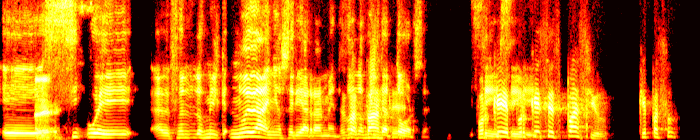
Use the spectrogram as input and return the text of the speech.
Eh, sí, fue, fue en 2000, nueve años sería realmente, fue en 2014. ¿Por, qué? ¿Por qué ese espacio? ¿Qué pasó?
